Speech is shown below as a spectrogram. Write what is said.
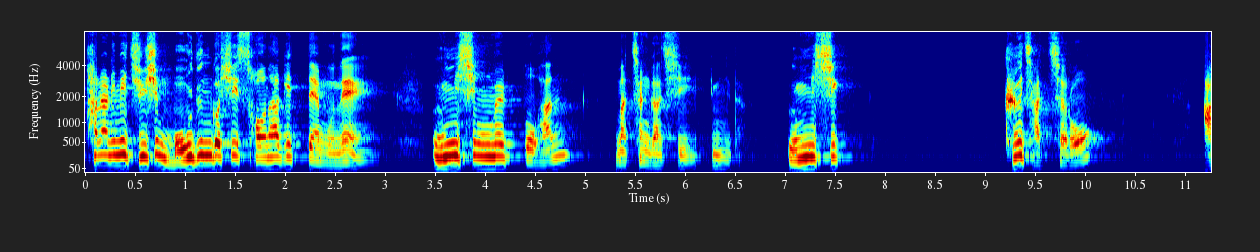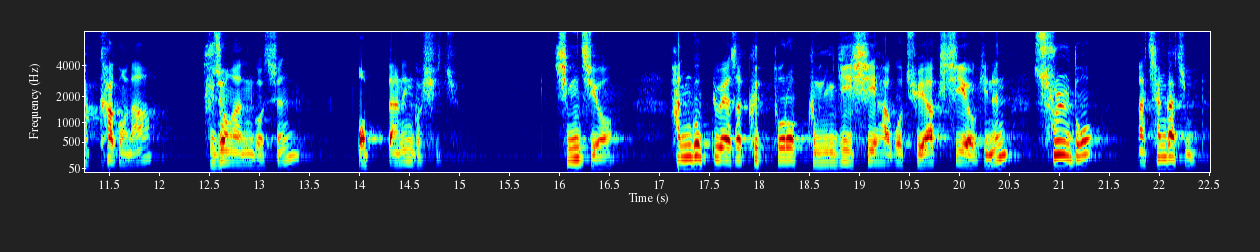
하나님이 지으신 모든 것이 선하기 때문에 음식물 또한 마찬가지입니다. 음식 그 자체로 악하거나 부정한 것은 없다는 것이죠. 심지어 한국 교회에서 그토록 금기시하고 죄악시 여기는 술도 마찬가지입니다.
